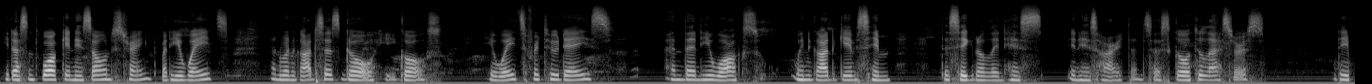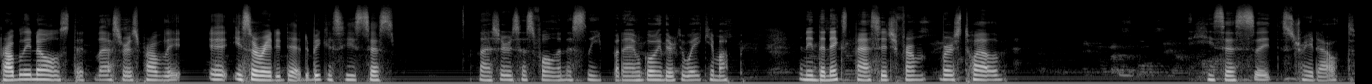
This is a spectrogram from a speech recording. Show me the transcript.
He doesn't walk in his own strength, but he waits. And when God says go, he goes. He waits for two days, and then he walks when God gives him the signal in his in his heart and says, "Go to Lazarus." But he probably knows that Lazarus probably is already dead because he says, "Lazarus has fallen asleep, but I am going there to wake him up." And in the next passage from verse 12, he says it straight out.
